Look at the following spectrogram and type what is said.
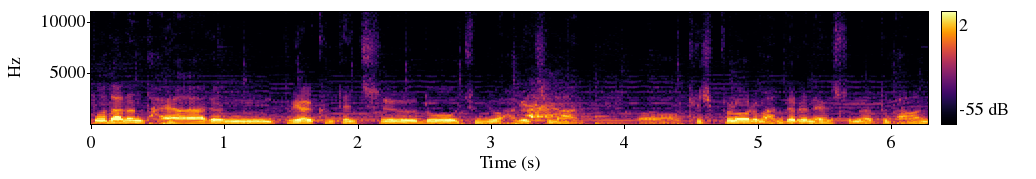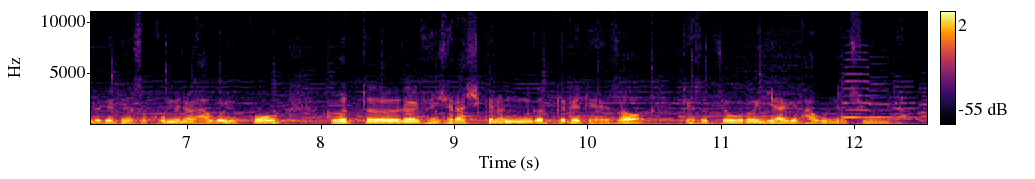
또 다른 다른 VR 콘텐츠도 중요하겠지만 어, 캐시플로우를 만들어낼 수 있는 어떤 방안들에 대해서 고민을 하고 있고 그것들을 현실화시키는 것들에 대해서 계속적으로 이야기를 하고 있는 중입니다.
